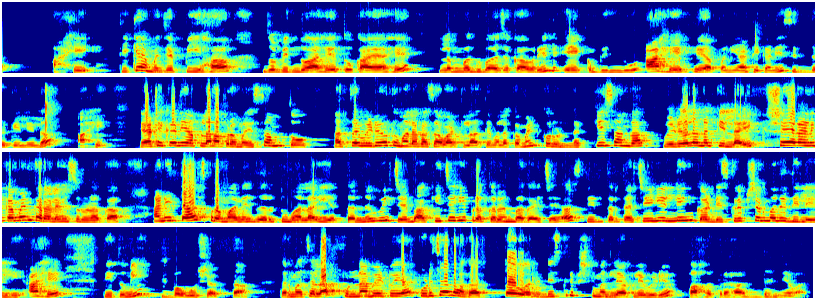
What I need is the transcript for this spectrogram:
आहे. ठीक आहे? म्हणजे पी हा जो बिंदू आहे तो काय आहे? लंब दुभाजकावरील एक बिंदू आहे. हे आपण या ठिकाणी सिद्ध केलेलं आहे. या ठिकाणी आपला हा प्रमेय संपतो. आजचा व्हिडिओ तुम्हाला कसा वाटला ते मला कमेंट करून नक्की सांगा. व्हिडिओला नक्की लाईक शेअर आणि कमेंट करायला विसरू नका. आणि त्याचप्रमाणे जर तुम्हाला इयत्ता नववीचे बाकीचेही प्रकरण बघायचे असतील तर त्याची ही लिंक डिस्क्रिप्शनमध्ये दिलेली आहे. ती तुम्ही बघू शकता. तर मग चला पुन्हा भेटूया पुढच्या भागात. तोवर डिस्क्रिप्शन मधले आपले व्हिडिओ पाहत राहा. धन्यवाद.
